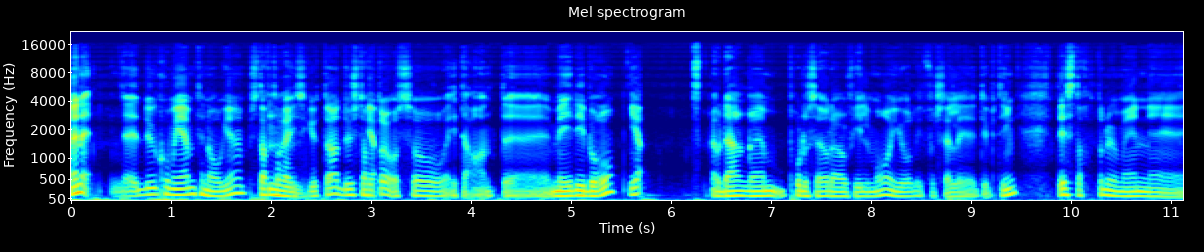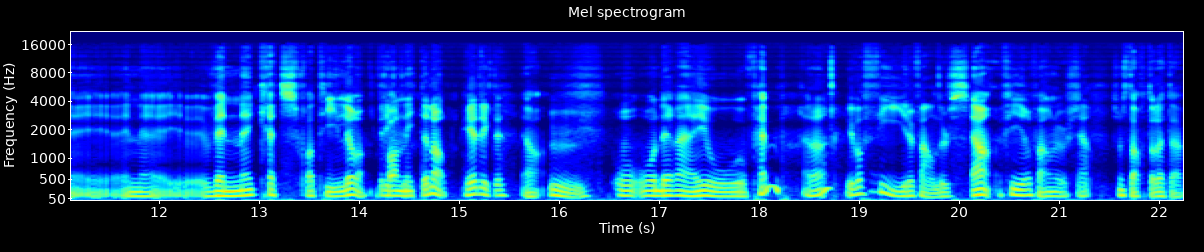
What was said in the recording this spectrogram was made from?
Men eh, du kommer hjem til Norge, starter Mm. Reisegutta. Du starter også et annet eh, mediebyrå. Ja. Og der eh, produserer dere filmer og gjør litt forskjellige typer ting. Det starter du med en, en, en eh, vennekrets fra tidligere, fra Nittedal. Helt riktig. Ja. Mm. Og, og dere er jo fem, er det det? Vi var fire founders. Ja, fire founders Ja. som starta dette.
